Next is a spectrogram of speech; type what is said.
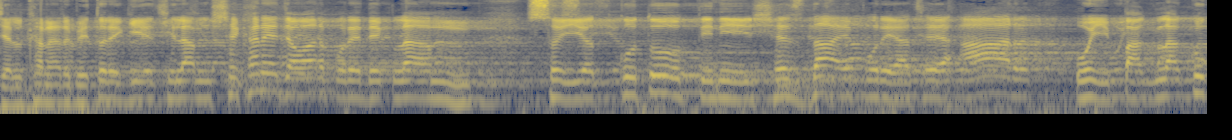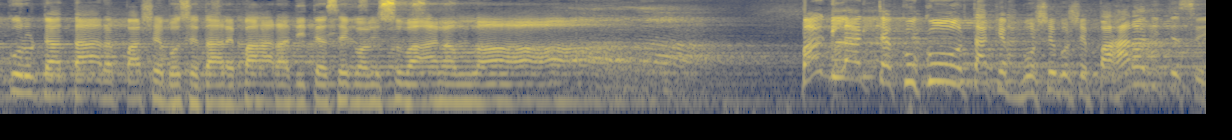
জেলখানার ভিতরে গিয়েছিলাম, সেখানে যাওয়ার পরে দেখলাম সৈয়দ কুতুব তিনি সেজদায় পড়ে আছে আর ওই পাগলা কুকুরটা তার পাশে বসে তার পাহারা দিতেছে পাগলা একটা কুকুর তাকে বসে বসে পাহারা দিতেছে।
